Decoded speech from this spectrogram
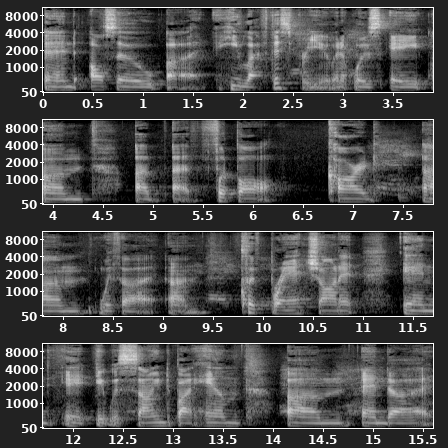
and also uh, he left this for you, and it was a um, a, a, football card um, with a um, Cliff Branch on it, and it, it was signed by him. Um, and uh,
